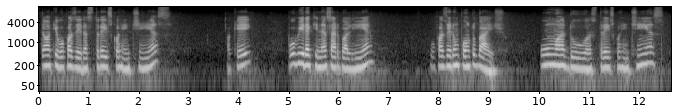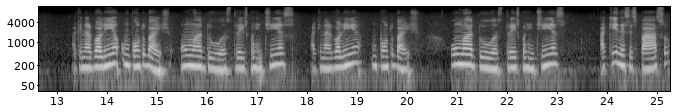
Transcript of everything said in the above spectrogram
Então aqui eu vou fazer as três correntinhas ok? Vou vir aqui nessa argolinha vou fazer um ponto baixo. Uma duas três correntinhas aqui na argolinha um ponto baixo. Uma duas três correntinhas aqui na argolinha um ponto baixo. Uma duas três correntinhas aqui nesse espaço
